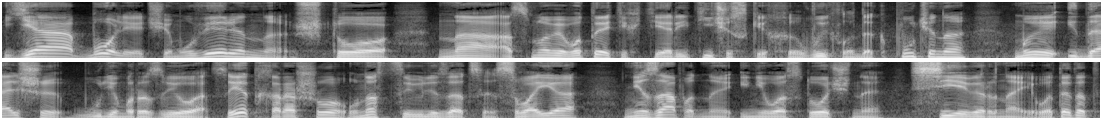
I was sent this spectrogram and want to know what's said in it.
я более чем уверен, что на основе вот этих теоретических выкладок Путина мы и дальше будем развиваться. И это хорошо, у нас цивилизация своя – не западная и не восточная, северная. И вот этот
